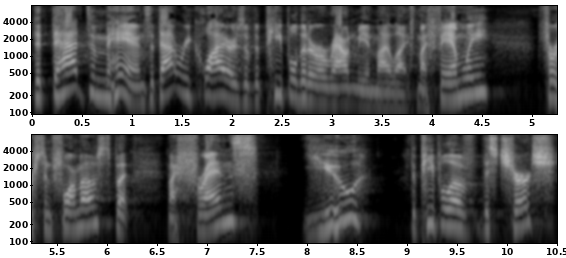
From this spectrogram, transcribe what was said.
that that demands, that that requires of the people that are around me in my life. My family, first and foremost, but my friends, you, the people of this church.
